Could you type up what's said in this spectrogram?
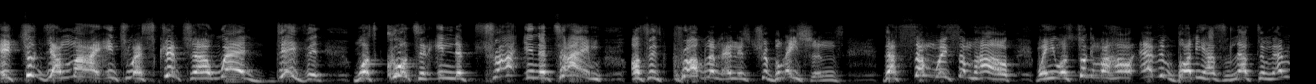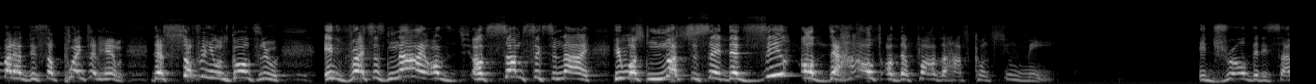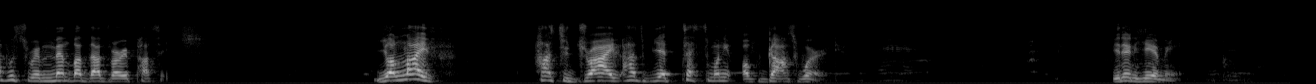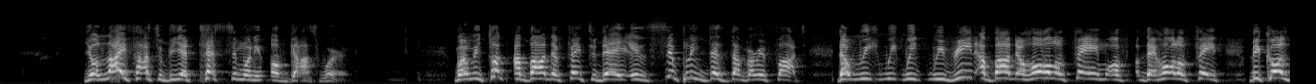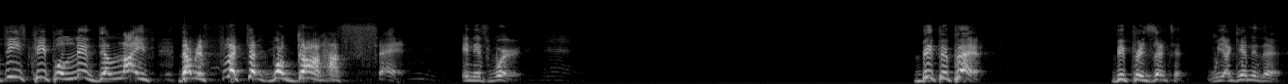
it took their mind into a scripture where David was quoted in the, tri- in the time of his problem and his tribulations that some way, somehow, when he was talking about how everybody has left him, everybody has disappointed him, the suffering he was going through, in verses 9 of, of Psalm 69, he was not to say, The zeal of the house of the Father has consumed me. It drove the disciples to remember that very passage. Your life has to drive, has to be a testimony of God's word. You didn't hear me. Your life has to be a testimony of God's word. When we talk about the faith today, it's simply just the very fact that we, we, we, we read about the hall of fame of the hall of faith because these people lived their life that reflected what God has said in His word. Be prepared, be presented. We are getting there.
